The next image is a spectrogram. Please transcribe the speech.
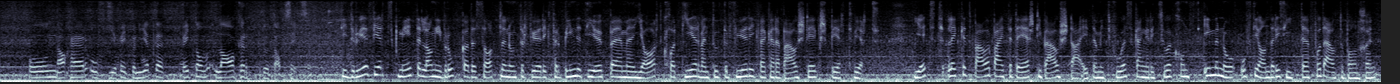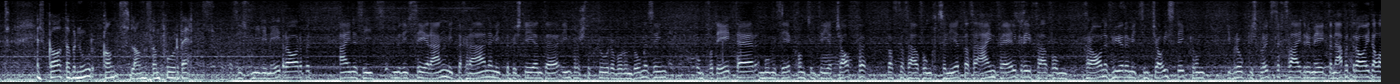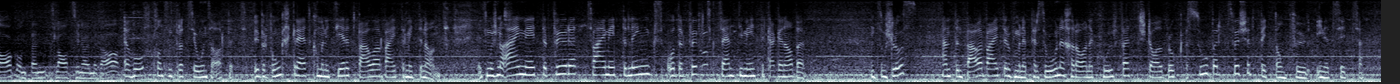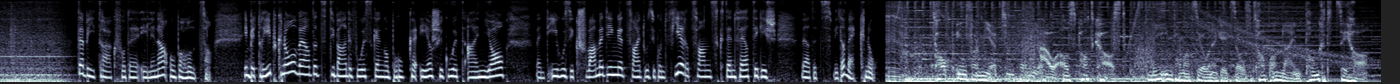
und nachher auf die betonierten Betonlager absetzen. Die 43 Meter lange Brücke an der Sattelunterführung verbindet die etwa einem Jahr Quartier, wenn die Unterführung wegen einer Baustelle gesperrt wird. Jetzt legen die Bauarbeiter den ersten Baustein, damit Fußgänger in Zukunft immer noch auf die andere Seite der Autobahn können. Es geht aber nur ganz langsam vorwärts. Es ist Millimeterarbeit. Einerseits man ist sehr eng mit den Kränen, mit den bestehenden Infrastrukturen, die rundherum sind. Und von dort her muss man sehr konzentriert arbeiten, dass das auch funktioniert. Also ein Fehlgriff auch vom Kranenführer mit seinem Joystick und die Brücke ist plötzlich zwei, drei Meter nebendran in der Lage und dann schlägt sie nicht mehr da. Eine Hochkonzentrationsarbeit. Über Funkgeräte kommunizieren die Bauarbeiter miteinander. Jetzt musst du noch einen Meter führen, zwei Meter links oder 50 Zentimeter gegen und zum Schluss haben die Bauarbeiter auf einem Personenkran geholfen, die Stahlbrücke sauber zwischen die Betonpfähle hineinzusetzen. Der Beitrag von der Elena Oberholzer. In Betrieb genommen werden die beiden Fußgängerbrücken erst in gut einem Jahr. Wenn die Einhausung Schwammendingen 2024 dann fertig ist, werden sie wieder weggenommen. Top informiert, auch als Podcast. Mehr Informationen gibt's auf toponline.ch.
